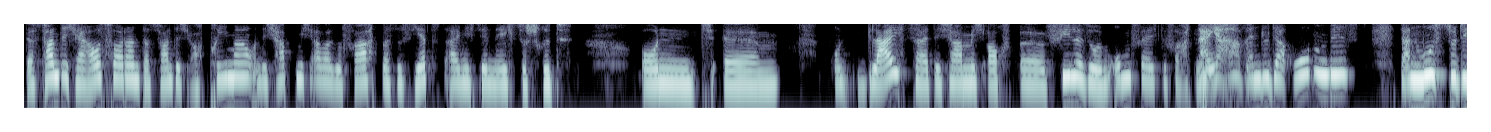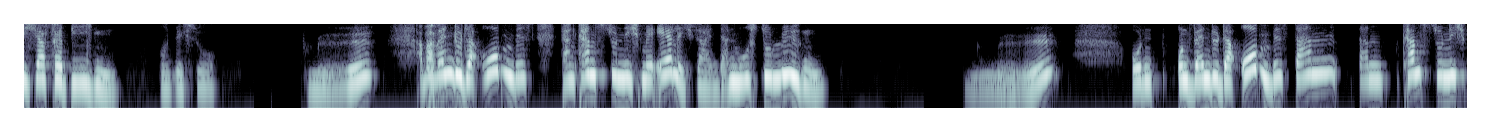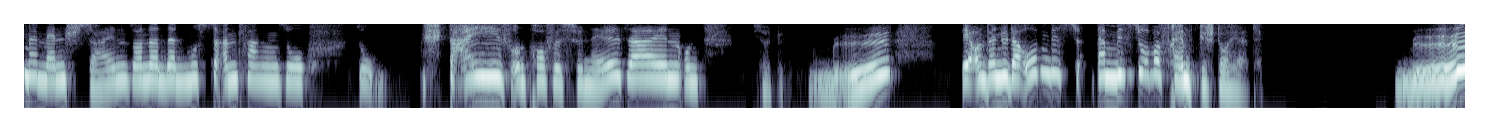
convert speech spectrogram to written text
Das fand ich herausfordernd, das fand ich auch prima. Und ich habe mich aber gefragt, was ist jetzt eigentlich der nächste Schritt? Und, ähm, und gleichzeitig haben mich auch äh, viele so im Umfeld gefragt, naja, wenn du da oben bist, dann musst du dich ja verbiegen. Und ich so, nö. Aber wenn du da oben bist, dann kannst du nicht mehr ehrlich sein, dann musst du lügen. Nö. Und, und wenn du da oben bist, dann, dann kannst du nicht mehr Mensch sein, sondern dann musst du anfangen, so, so steif und professionell sein. Und ich sagte, nö. Ja, und wenn du da oben bist, dann bist du aber fremdgesteuert nö.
